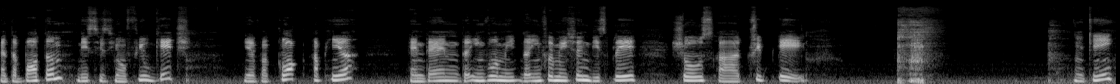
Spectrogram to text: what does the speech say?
at the bottom, this is your fuel gauge. You have a clock up here, and then the info the information display shows uh, trip A. okay,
